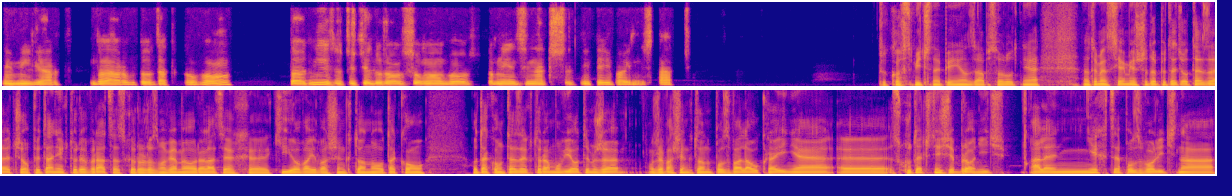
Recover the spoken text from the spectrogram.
miliard dolarów dodatkowo. To nie jest oczywiście dużą sumą, bo to mniej więcej na trzy dni tej wojny starczy. Kosmiczne pieniądze, absolutnie. Natomiast chciałem jeszcze dopytać o tezę, czy o pytanie, które wraca, skoro rozmawiamy o relacjach e, Kijowa i Waszyngtonu, o taką, o taką tezę, która mówi o tym, że, że Waszyngton pozwala Ukrainie e, skutecznie się bronić, ale nie chce pozwolić na,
